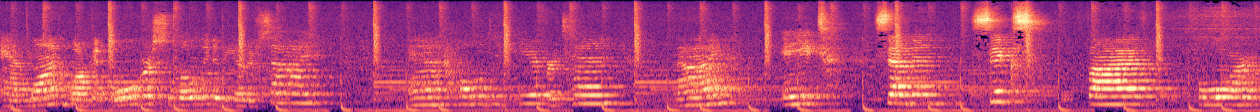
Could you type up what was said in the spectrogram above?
and one. Walk it over slowly to the other side. And hold it here for 10, nine, eight, seven, six, five, four,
